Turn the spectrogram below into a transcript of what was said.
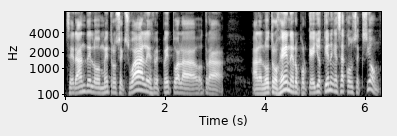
serán de los metrosexuales respecto a la otra, al otro género, porque ellos tienen esa concepción.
